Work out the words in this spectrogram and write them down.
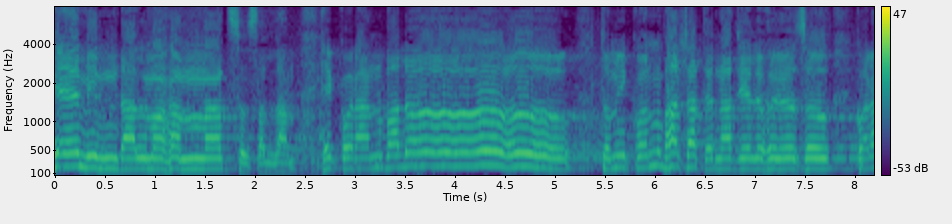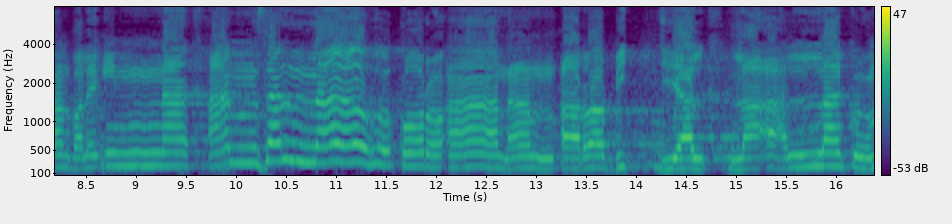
হে মিম দাল মোহাম্মদ সাল্লাম। হে কোরআন বলো, তুমি কোন ভাষাতে নাজেল হয়েছ? কোরআন বলে, ইন্না আনজালনাহু কোরআনান আরাবিয়াল লাআল্লাকুম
